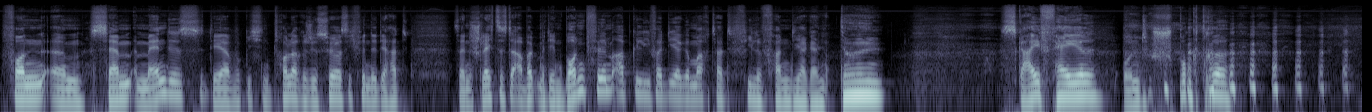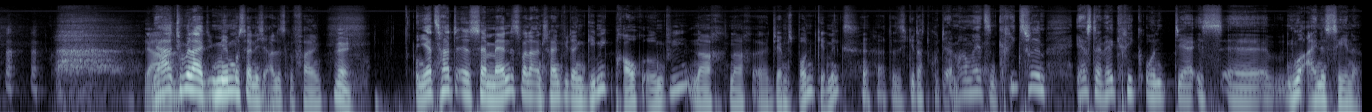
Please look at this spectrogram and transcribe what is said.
von ähm, Sam Mendes, der wirklich ein toller Regisseur ist. Ich finde, der hat seine schlechteste Arbeit mit den Bond-Filmen abgeliefert, die er gemacht hat. Viele fanden die ja ganz toll. Skyfail und Spucktre. ja. tut mir leid, mir muss ja nicht alles gefallen. Nee. Und jetzt hat äh, Sam Mendes, weil er anscheinend wieder ein Gimmick braucht irgendwie, nach, nach äh, James Bond Gimmicks, hat er sich gedacht, gut, dann machen wir jetzt einen Kriegsfilm, Erster Weltkrieg und der ist äh, nur eine Szene.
